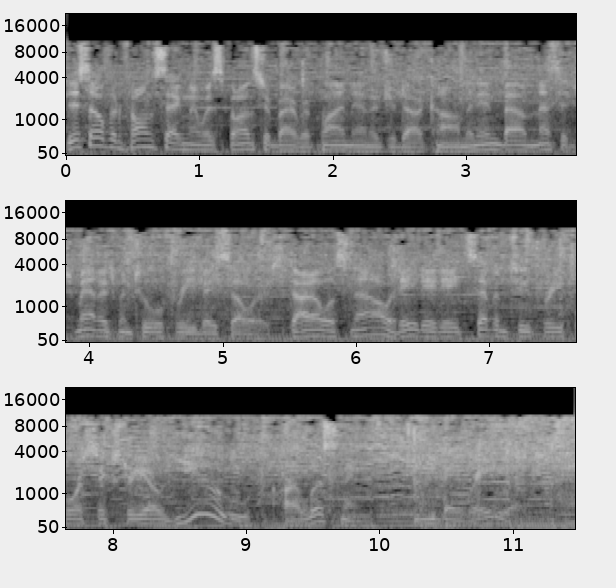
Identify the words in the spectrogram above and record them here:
This open phone segment was sponsored by ReplyManager.com, an inbound message management tool for eBay sellers. Dial us now at 888-723-4630. You are listening to eBay Radio.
